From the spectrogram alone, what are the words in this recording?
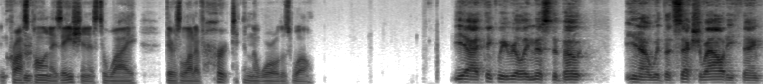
and cross pollination as to why there's a lot of hurt in the world as well. Yeah, I think we really missed the boat, you know, with the sexuality thing.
